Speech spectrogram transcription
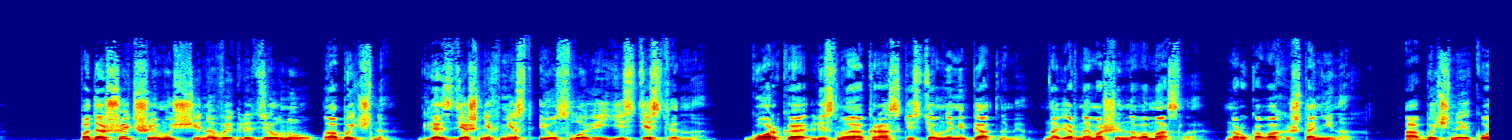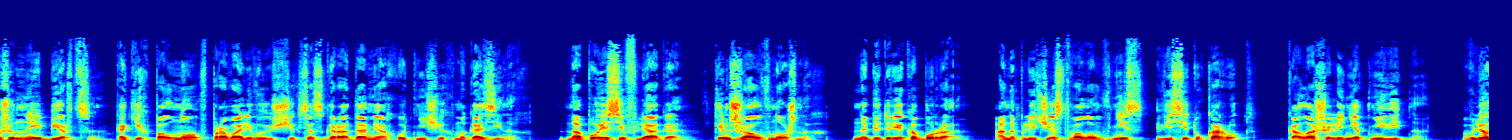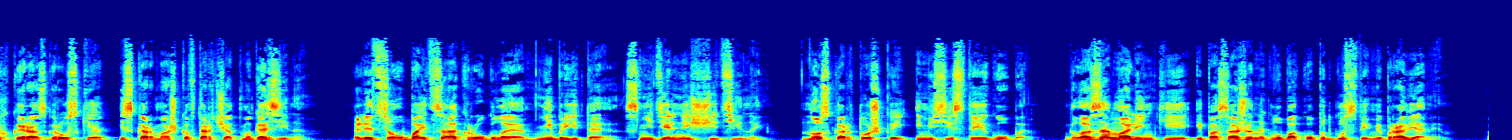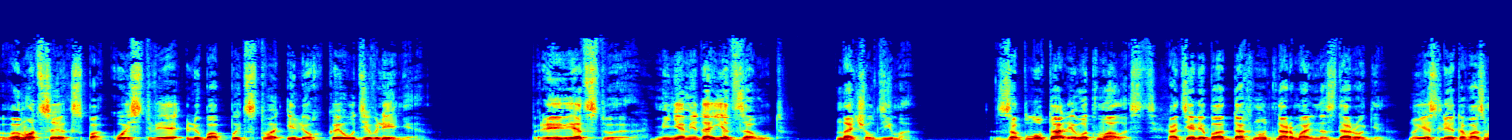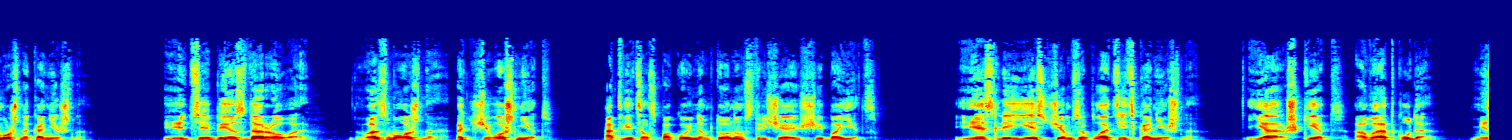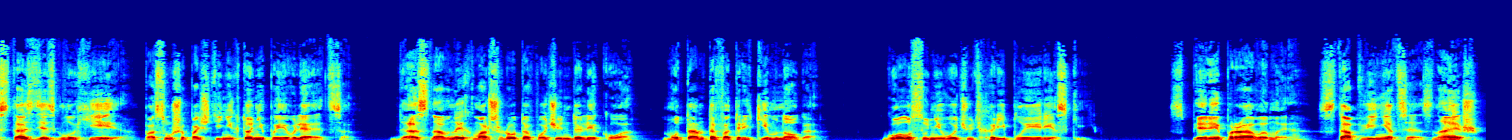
Подошедший мужчина выглядел, ну, обычно. Для здешних мест и условий естественно. Горка лесной окраски с темными пятнами, наверное, машинного масла, на рукавах и штанинах. Обычные кожаные берцы, каких полно в проваливающихся с городами охотничьих магазинах. На поясе фляга, кинжал в ножнах, на бедре кобура, а на плече стволом вниз висит укорот. Калаш или нет не видно. В легкой разгрузке из кармашков торчат магазины. Лицо у бойца округлое, небритое, с недельной щетиной. Нос картошкой и мясистые губы. Глаза маленькие и посажены глубоко под густыми бровями. В эмоциях спокойствие, любопытство и легкое удивление. «Приветствую, меня Медоед зовут», — начал Дима. «Заплутали вот малость, хотели бы отдохнуть нормально с дороги, ну, если это возможно, конечно». «И тебе здорово. Возможно, отчего ж нет?» — ответил спокойным тоном встречающий боец. Если есть чем заплатить, конечно. Я шкет, а вы откуда? Места здесь глухие, по суше почти никто не появляется. До основных маршрутов очень далеко. Мутантов от реки много. Голос у него чуть хриплый и резкий. С переправы мы. Стаб Венеция, знаешь?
